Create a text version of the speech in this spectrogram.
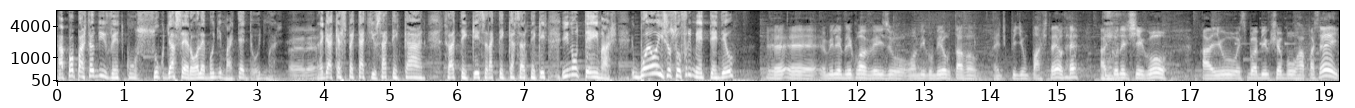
Ah, pô, pastel de vento com suco de acerola é bom demais, tu é doido, macho. É, né? Legal, aquela expectativa, será que tem carne? Será que tem queijo? Será que tem carne? Será que tem queijo? E não tem, macho. O bom é isso, é o sofrimento, entendeu? É, é, eu me lembrei que uma vez o- um amigo meu tava. A gente pediu um pastel, né? Aí Hum. quando ele chegou, aí o, esse meu amigo chamou o rapaz, ei,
